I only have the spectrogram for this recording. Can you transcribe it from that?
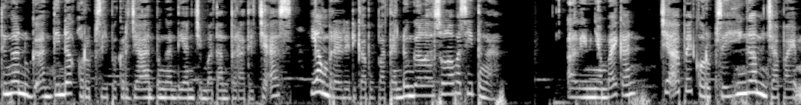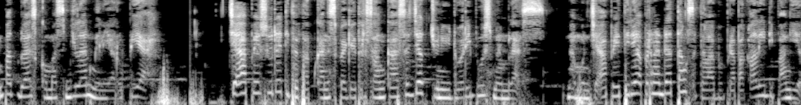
dengan dugaan tindak korupsi pekerjaan penggantian jembatan Terati CS yang berada di Kabupaten Donggala, Sulawesi Tengah. Ali menyampaikan, CAP korupsi hingga mencapai 14,9 miliar rupiah. CAP sudah ditetapkan sebagai tersangka sejak Juni 2019. Namun CAP tidak pernah datang setelah beberapa kali dipanggil.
